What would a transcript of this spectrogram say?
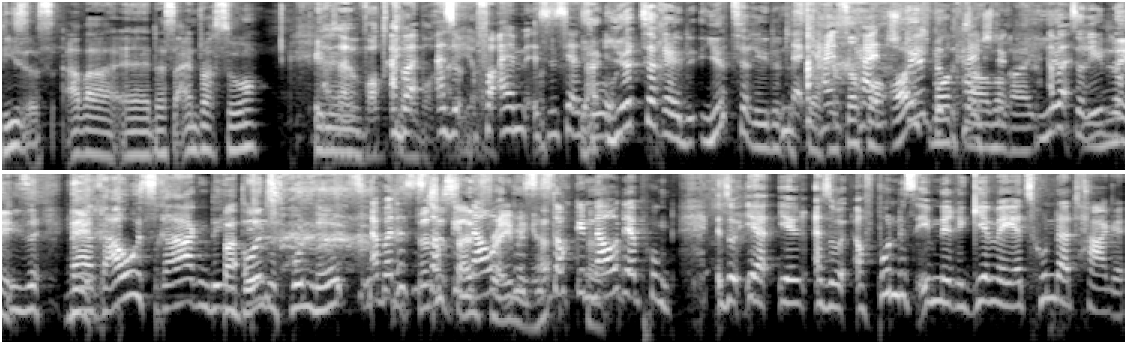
dieses. Aber äh, das einfach so. In Also einem- Wortklauberei. Aber also vor allem, es ist ja, ja, so. ihr zerredet, ihr zerredet es Ne, doch. kein- das ist doch kein bei euch Stück, Wortklauberei. kein Stück. Ihr zerredet doch Nee, diese nee. herausragende Bei Idee uns- des Bundes. Aber das ist Das doch ist genau, Framing, das ja? ist doch genau der Punkt. Also ihr, ihr, also auf Bundesebene regieren wir jetzt 100 Tage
